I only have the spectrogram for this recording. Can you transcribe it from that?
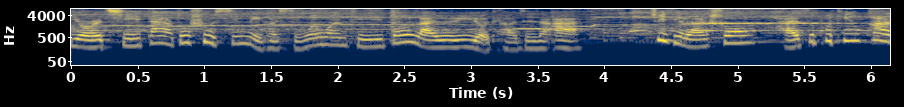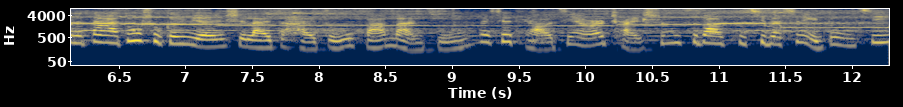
幼儿期大多数心理和行为问题都来源于有条件的爱。具体来说，孩子不听话的大多数根源是来自孩子无法满足那些条件而产生自暴自弃的心理动机。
